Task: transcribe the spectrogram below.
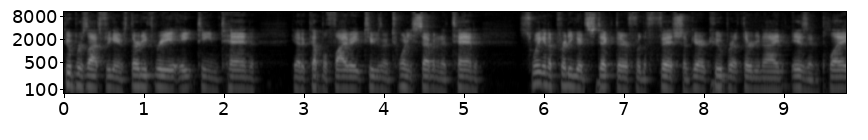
Cooper's last three games 33, 18, 10. He had a couple 5 8 2s and a 27 and a 10. Swinging a pretty good stick there for the fish. So Garrett Cooper at 39 is in play.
